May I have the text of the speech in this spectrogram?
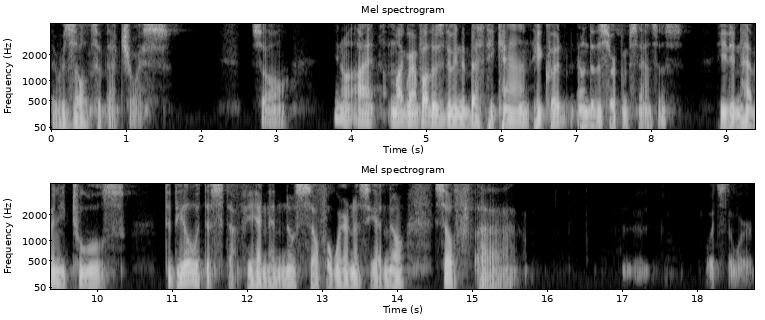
the results of that choice. So, you know, I, my grandfather was doing the best he can, he could, under the circumstances. He didn't have any tools to deal with this stuff. He had, had no self awareness. He had no self, uh, what's the word?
